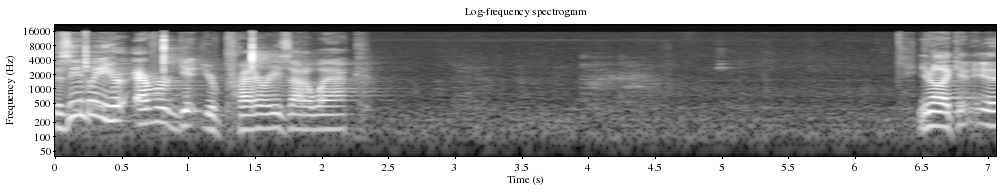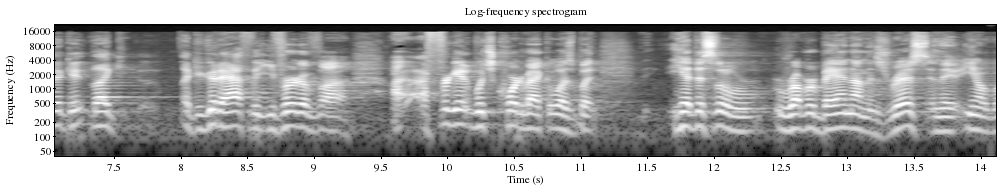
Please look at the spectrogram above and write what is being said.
does anybody here ever get your priorities out of whack? You know, like, like, like, like a good athlete, you've heard of, uh, I, I forget which quarterback it was, but he had this little rubber band on his wrist, and they, you know,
